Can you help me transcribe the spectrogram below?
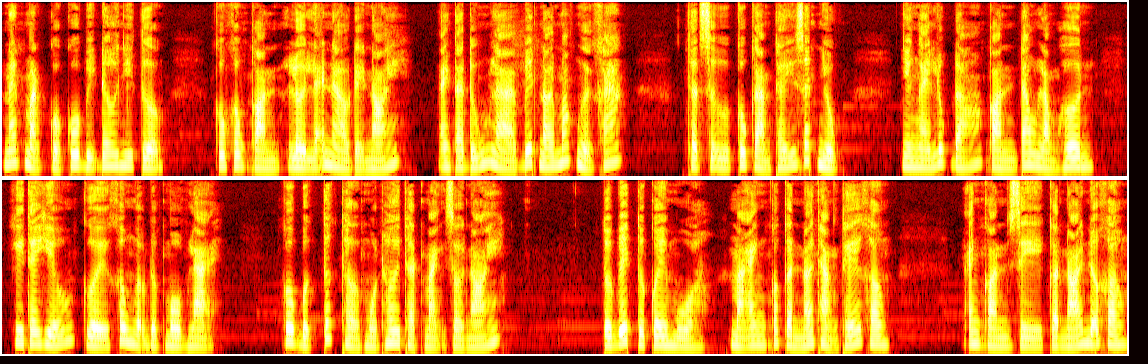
Nét mặt của cô bị đơ như tượng. Cô không còn lời lẽ nào để nói. Anh ta đúng là biết nói móc người khác. Thật sự cô cảm thấy rất nhục. Nhưng ngay lúc đó còn đau lòng hơn khi thấy Hiếu cười không ngậm được mồm lại. Cô bực tức thở một hơi thật mạnh rồi nói. Tôi biết tôi quê mùa mà anh có cần nói thẳng thế không? Anh còn gì cần nói nữa không?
